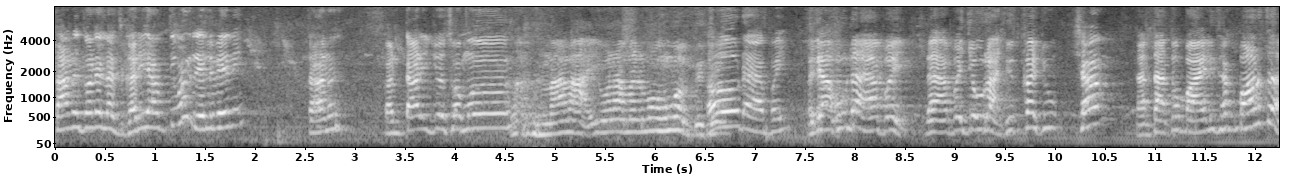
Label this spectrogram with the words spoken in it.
તાને જોડે લશ્કરી આવતી હોય રેલવેની? તાને? કંટાળી ગયો છો ના ના આઈ ઓલા મનમાં હું સમજુ હો ઓ ડાયા ભાઈ અરે હું ડાયા ભાઈ ડાયા ભાઈ જેવું રાખ્યું જ કાઢ્યું શામ તાર તા તો બાયલી થક બાળ છે.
